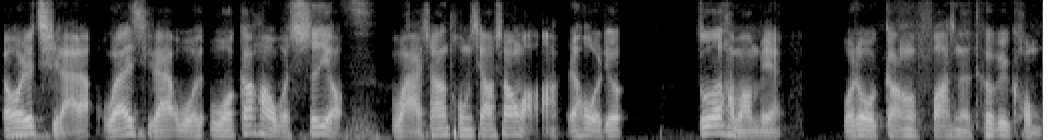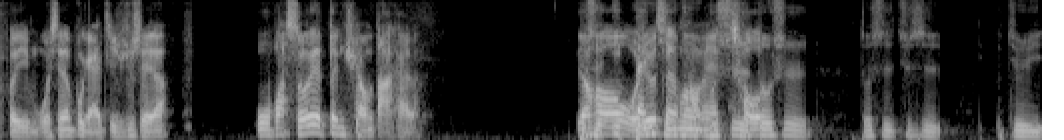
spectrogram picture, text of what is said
然后我就起来了。我要起来，我我刚好我室友晚上通宵上网，然后我就坐到他旁边，我说我刚发生了特别恐怖的一幕，我现在不敢继续睡了，我把所有灯全部打开了，然后我就在旁边不是抽都是都是就是就是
